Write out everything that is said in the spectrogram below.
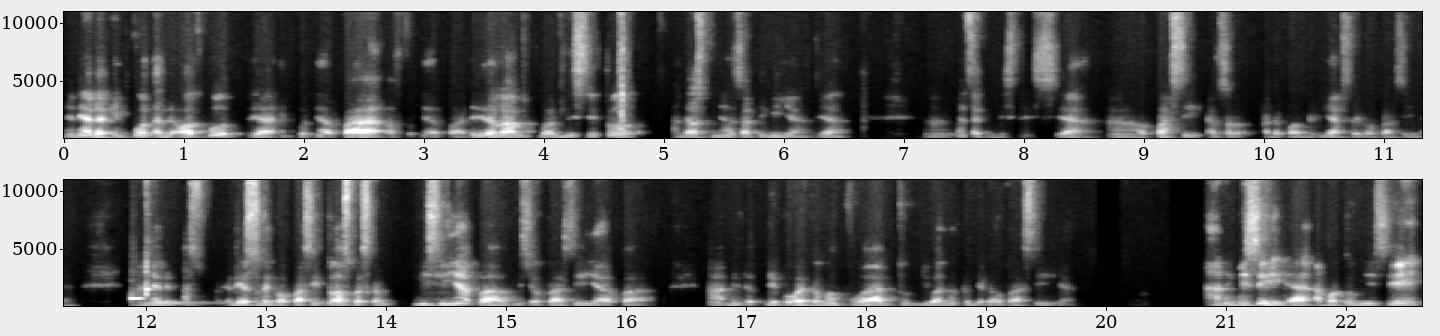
Ini ada input, ada output, ya. Inputnya apa, outputnya apa. Jadi dalam berbisnis itu Anda harus punya strateginya, ya. Nah, kan strategi bisnis, ya. Nah, operasi, ada pabriknya, strategi operasi, ya. Nah, ini ada, jadi strategi operasi itu harus berdasarkan misinya apa, misi operasinya apa. Nah, di dia kemampuan, tujuan, dan kebijakan operasi, ya. Nah, ini misi, ya. Apa tuh misi?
